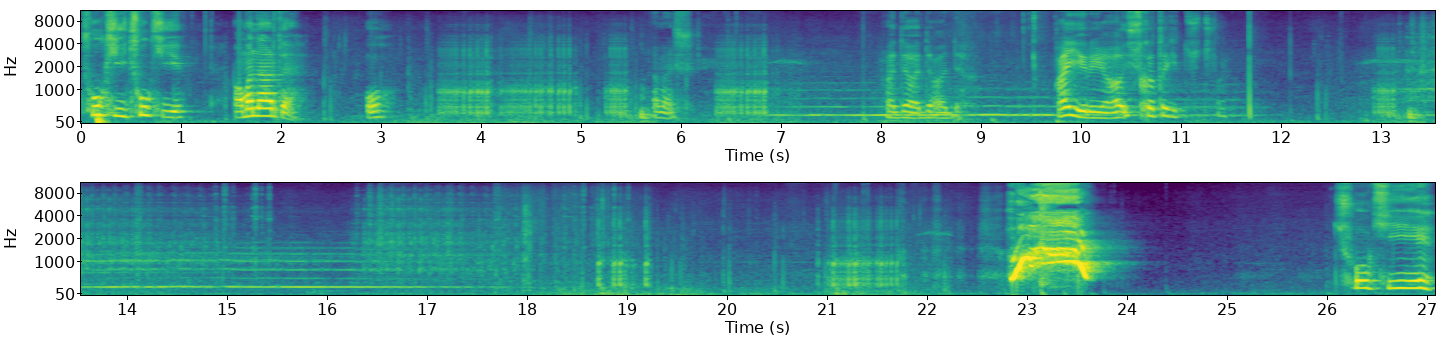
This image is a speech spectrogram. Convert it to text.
Çok iyi çok iyi. Ama nerede? Oh. Hemen şuraya. Hadi hadi hadi. Hayır ya üst kata git lütfen. Çok iyi.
